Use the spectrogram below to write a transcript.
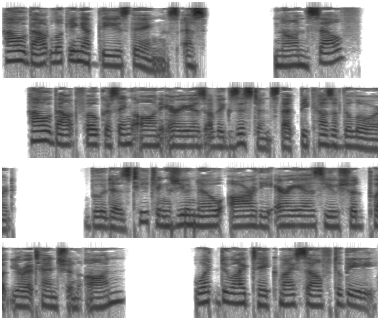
How about looking at these things as Non self? How about focusing on areas of existence that because of the Lord Buddha's teachings you know are the areas you should put your attention on? What do I take myself to be?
